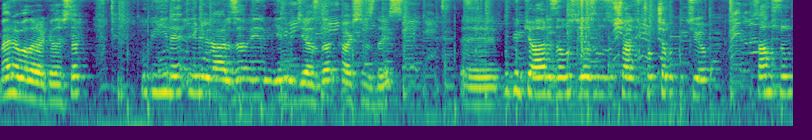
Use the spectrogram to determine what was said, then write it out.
Merhabalar arkadaşlar. Bugün yine yeni bir arıza ve yeni, bir cihazla karşınızdayız. Ee, bugünkü arızamız cihazımızın şarjı çok çabuk bitiyor. Samsung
